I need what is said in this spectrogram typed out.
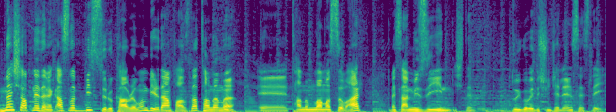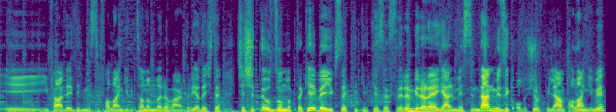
Mashup ne demek? Aslında bir sürü kavramın birden fazla tanımı, e, tanımlaması var. Mesela müziğin işte duygu ve düşüncelerin sesle e, ifade edilmesi falan gibi tanımları vardır. Ya da işte çeşitli uzunluktaki ve yükseklikteki seslerin bir araya gelmesinden müzik oluşur filan falan gibi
